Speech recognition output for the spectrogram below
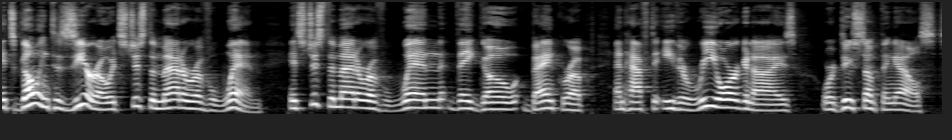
It's going to zero. It's just a matter of when. It's just a matter of when they go bankrupt and have to either reorganize or do something else.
